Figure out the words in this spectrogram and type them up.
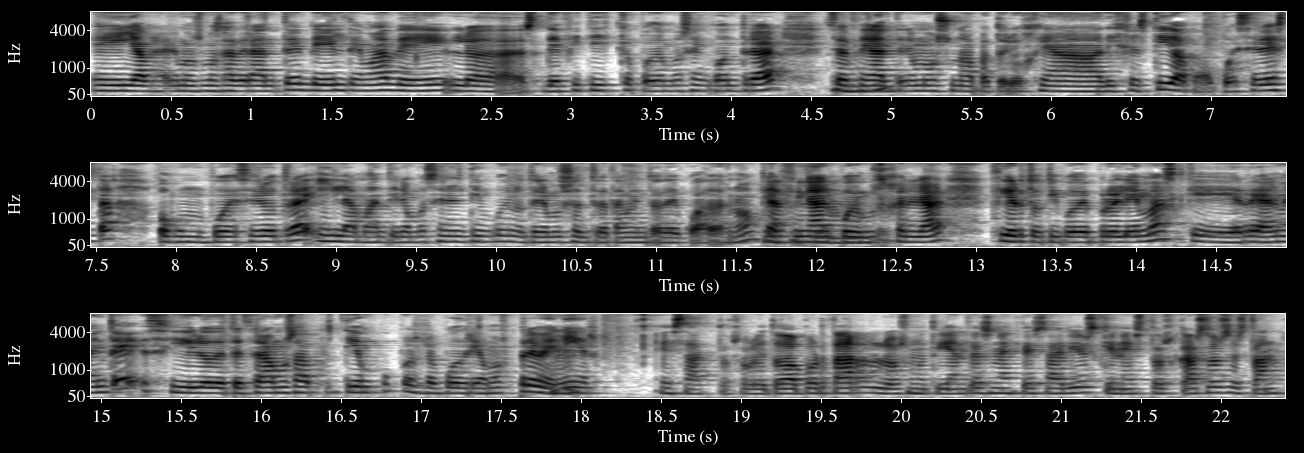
eh, y hablaremos más adelante del tema de los déficits que podemos encontrar si al final tenemos una patología digestiva, como puede ser esta o como puede ser otra, y la mantenemos en el tiempo y no tenemos el tratamiento adecuado, ¿no? Que al final podemos generar cierto tipo de problemas que realmente si lo detectáramos a tiempo pues lo podríamos prevenir. Exacto, sobre todo aportar los nutrientes necesarios que en estos casos están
